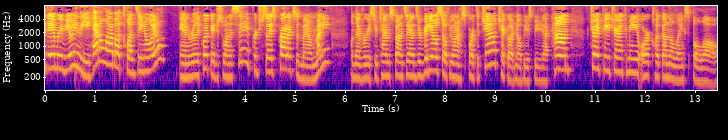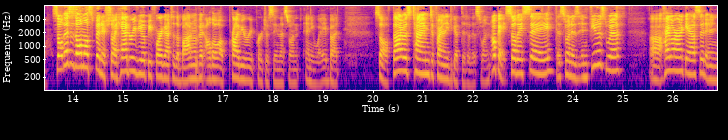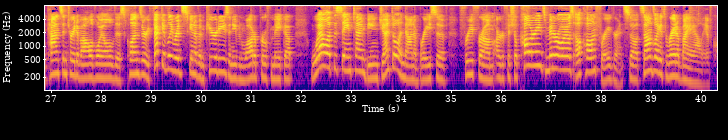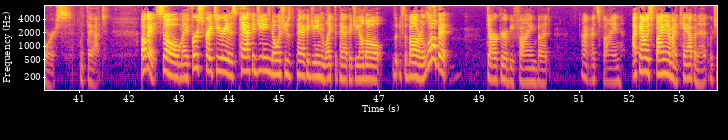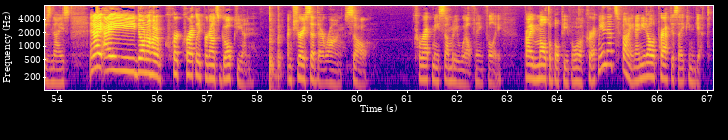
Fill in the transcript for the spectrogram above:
Today I'm reviewing the Hada Labo uh, Cleansing Oil. And really quick, I just want to say, purchase size products with my own money. I'll never waste your time sponsoring ads or videos, so if you want to support the channel, check out noabusbeauty.com, join Patreon community, or click on the links below. So this is almost finished, so I had to review it before I got to the bottom of it, although I'll probably be repurchasing this one anyway, but... So, thought it was time to finally get to this one. Okay, so they say this one is infused with uh, hyaluronic acid and concentrate of olive oil. This cleanser effectively rids skin of impurities and even waterproof makeup, while at the same time being gentle and non-abrasive, free from artificial colorings, mineral oils, alcohol, and fragrance. So it sounds like it's right up my alley, of course, with that. Okay, so my first criteria is packaging. No issues with packaging. Like the packaging, although if the bottle were a little bit darker, it'd be fine, but that's fine. I can always find it in my cabinet, which is nice. And I, I don't know how to cor correctly pronounce Gokyan. I'm sure I said that wrong, so correct me. Somebody will, thankfully. Probably multiple people will correct me, and that's fine. I need all the practice I can get.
